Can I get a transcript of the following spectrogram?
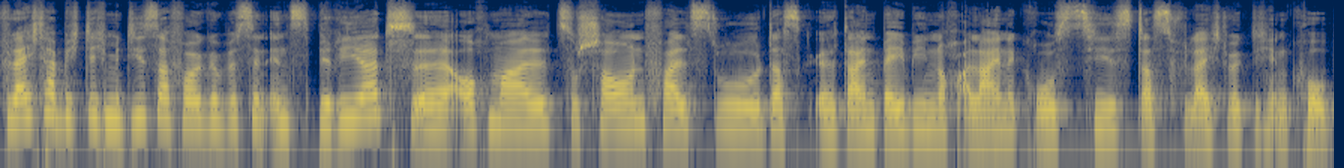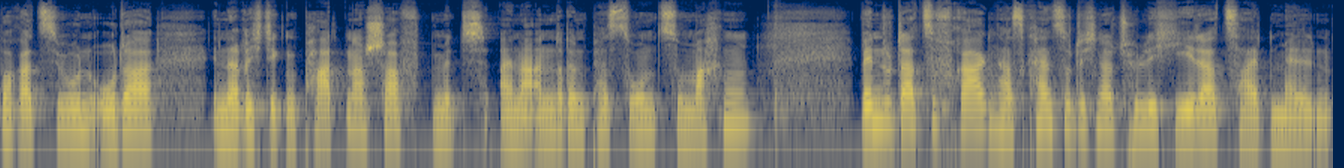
Vielleicht habe ich dich mit dieser Folge ein bisschen inspiriert, äh, auch mal zu schauen, falls du das, äh, dein Baby noch alleine großziehst, das vielleicht wirklich in Kooperation oder in der richtigen Partnerschaft mit einer anderen Person zu machen. Wenn du dazu Fragen hast, kannst du dich natürlich jederzeit melden.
